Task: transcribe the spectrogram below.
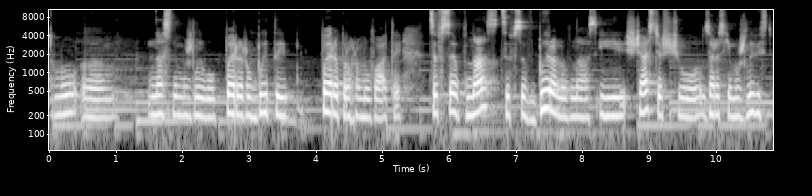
Тому е, нас неможливо переробити, перепрограмувати. Це все в нас, це все вбирано в нас. І щастя, що зараз є можливість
